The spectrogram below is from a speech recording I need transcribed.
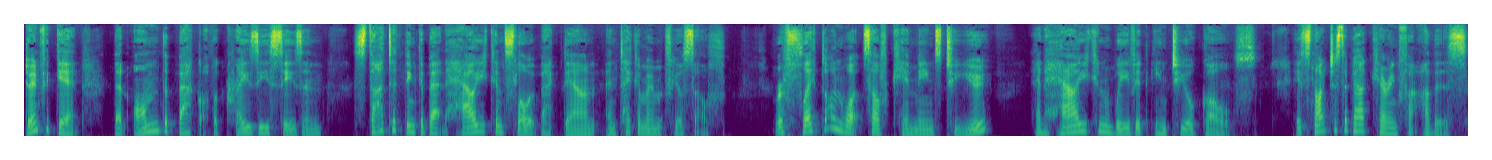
Don't forget that on the back of a crazy season, start to think about how you can slow it back down and take a moment for yourself. reflect on what self care means to you and how you can weave it into your goals. It's not just about caring for others,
